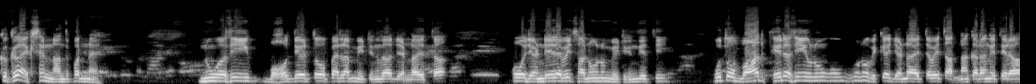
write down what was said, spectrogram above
ਕਿਉਂਕਿ ਐਕਸ਼ਨ ਆਨੰਦਪੁਰ ਨੇ। ਨੂੰ ਅਸੀਂ ਬਹੁਤ ਦੇਰ ਤੋਂ ਪਹਿਲਾਂ ਮੀਟਿੰਗ ਦਾ ਏਜੰਡਾ ਦਿੱਤਾ। ਉਹ ਏਜੰਡੇ ਦੇ ਵਿੱਚ ਸਾਨੂੰ ਉਹਨੂੰ ਮੀਟਿੰਗ ਦਿੱਤੀ। ਉਹ ਤੋਂ ਬਾਅਦ ਫਿਰ ਅਸੀਂ ਉਹਨੂੰ ਉਹਨੂੰ ਵਿਕੇ ਏਜੰਡਾ ਦਿੱਤਾ ਵੀ ਧਰਨਾ ਕਰਾਂਗੇ ਤੇਰਾ।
